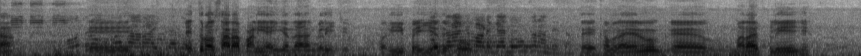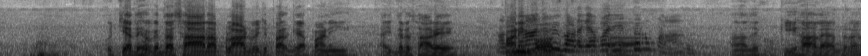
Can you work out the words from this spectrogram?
ਆ। ਤੇ ਇਧਰੋਂ ਸਾਰਾ ਪਾਣੀ ਆਈ ਜਾਂਦਾ ਗਲੀ 'ਚ ਭਰੀ ਪਈ ਆ ਦੇਖੋ। ਤੇ। ਕਮਰਾ ਇਹਨੂੰ ਮਹਾਰਾਜ ਪਲੀਜ਼ ਉੱਚਾ ਦੇਖੋ ਕਿੱਦਾਂ ਸਾਰਾ ਪਲਾਟ ਵਿੱਚ ਭਰ ਗਿਆ ਪਾਣੀ। ਇਧਰ ਸਾਰੇ ਪਾਣੀ ਬਹੁਤ ਵੜ ਗਿਆ ਭਾਜੀ ਇੱਧਰ ਨੂੰ ਬਣਾ ਆ ਦੇਖੋ ਕੀ ਹਾਲ ਹੈ ਅੰਦਰ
